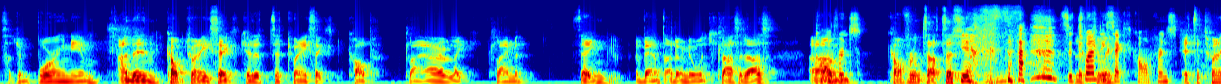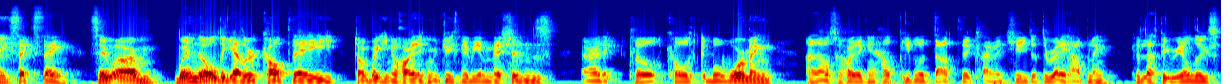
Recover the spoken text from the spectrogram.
such a boring name. And then COP twenty six because it's a twenty six COP cli- uh, like climate thing event. I don't know what you class it as. Um, Conference. Conference. That's it. Yeah. it's a 26th conference. It's a twenty sixth thing. So um, when they're all together at COP, they talk about you know how they can reduce maybe emissions or the cause global warming, and also how they can help people adapt to the climate change that's already happening. Because let's be real, there's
